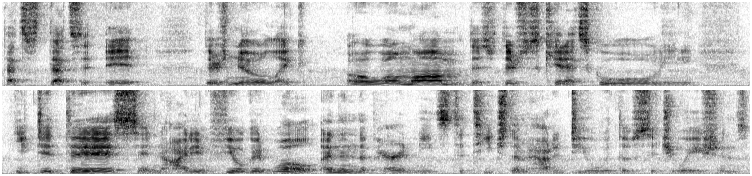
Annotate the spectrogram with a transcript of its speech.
That's that's it. There's no like, "Oh, well, mom, this there's this kid at school. He, he did this and I didn't feel good. Well, and then the parent needs to teach them how to deal with those situations.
